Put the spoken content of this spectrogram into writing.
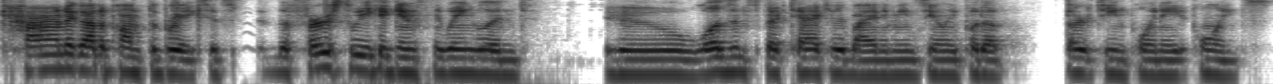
kind of got to pump the brakes. It's the first week against New England, who wasn't spectacular by any means. He only put up 13.8 points.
